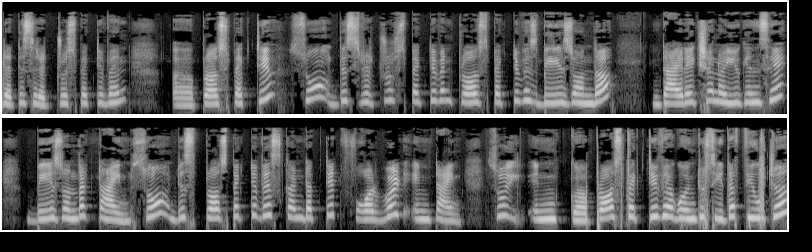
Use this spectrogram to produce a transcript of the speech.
that is retrospective and uh, prospective. So this retrospective and prospective is based on the direction or you can say based on the time. So this prospective is conducted forward in time. So in uh, prospective we are going to see the future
